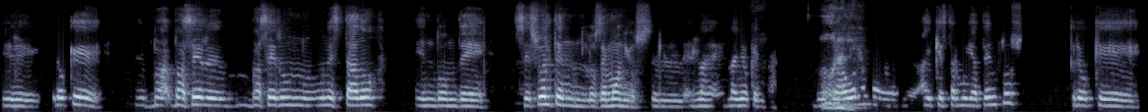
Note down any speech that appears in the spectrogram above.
creo que va, va, a ser, va a ser un, un Estado en donde se suelten los demonios el, el, año que entra. Desde ahora hay que estar muy atentos. Creo que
